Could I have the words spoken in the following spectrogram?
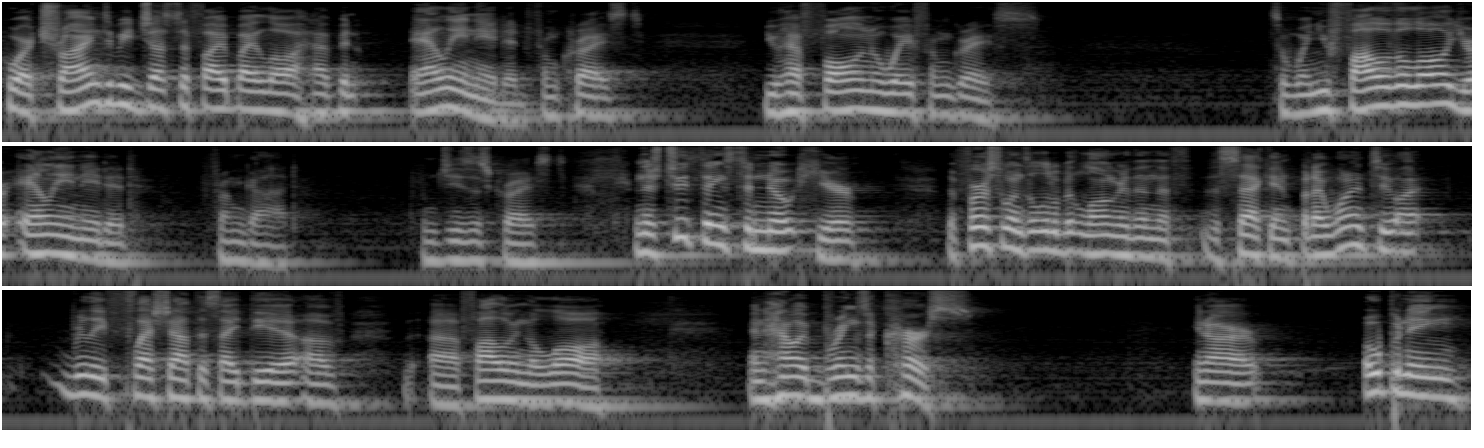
who are trying to be justified by law have been alienated from Christ. You have fallen away from grace. So when you follow the law, you're alienated from God, from Jesus Christ. And there's two things to note here. The first one's a little bit longer than the, the second, but I wanted to uh, really flesh out this idea of uh, following the law and how it brings a curse. In our opening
